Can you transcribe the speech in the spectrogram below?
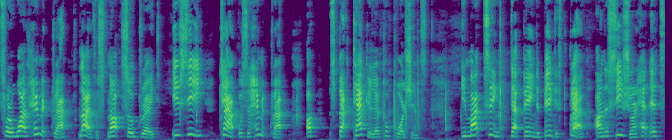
for one hermit crab, life was not so great. You see, Keb was a hermit crab of spectacular proportions. You might think that being the biggest crab on the seashore had its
